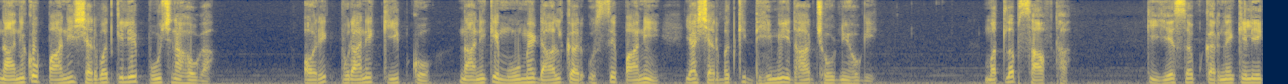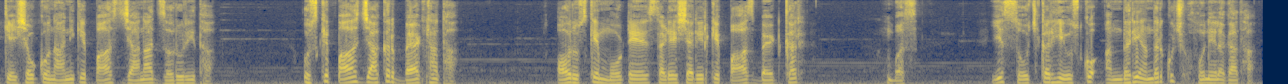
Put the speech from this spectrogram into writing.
नानी को पानी शरबत के लिए पूछना होगा, और एक पुराने कीप को नानी के मुँह में डालकर उससे पानी या शरबत की धीमी धार छोड़नी होगी। मतलब साफ़ था कि यह सब करने के लिए केशव को नानी के पास जाना ज़रूरी था। उसके पास जाकर बैठना था। और उसके मोटे, सड़े शरीर के पास बैठकर, बस, ये सोचकर ही उसको अंदर ही अंदर कुछ होने लगा था।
